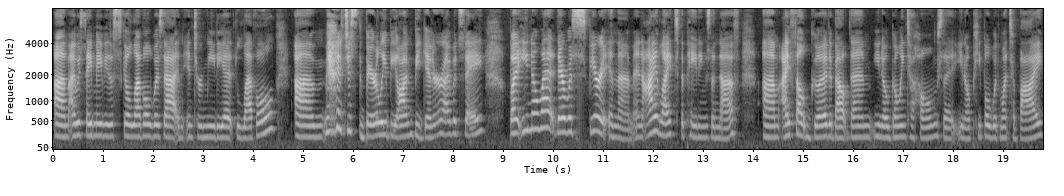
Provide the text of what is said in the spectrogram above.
um, I would say maybe the skill level was at an intermediate level, um, just barely beyond beginner. I would say. But you know what? There was spirit in them, and I liked the paintings enough um, I felt good about them, you know, going to homes that, you know, people would want to buy,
